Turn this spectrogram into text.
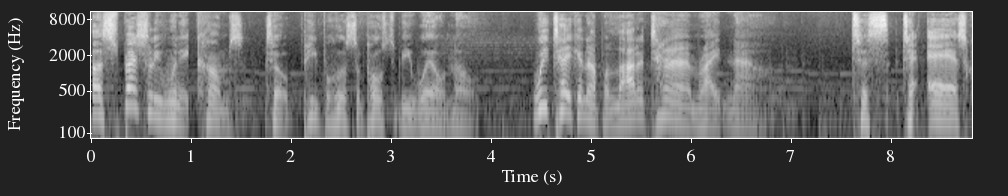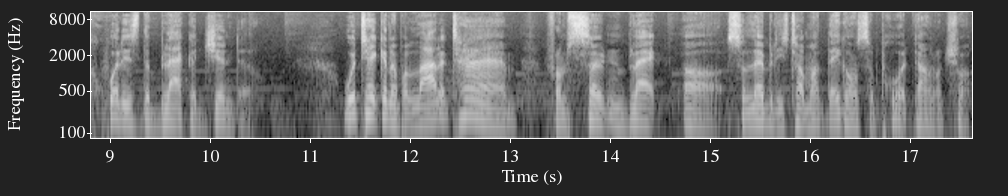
especially when it comes to people who are supposed to be well known. We're taking up a lot of time right now to, to ask what is the black agenda. We're taking up a lot of time from certain black uh, celebrities talking about they're gonna support Donald Trump.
